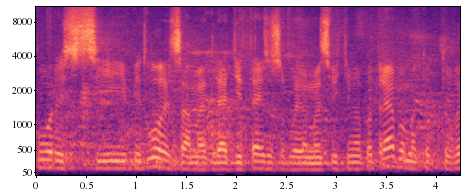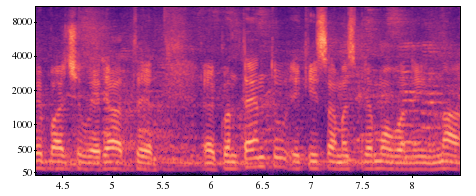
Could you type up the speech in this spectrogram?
користь цієї підлоги саме для дітей з особливими освітніми потребами? Тобто ви бачили ряд е, контенту, який саме спрямований на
